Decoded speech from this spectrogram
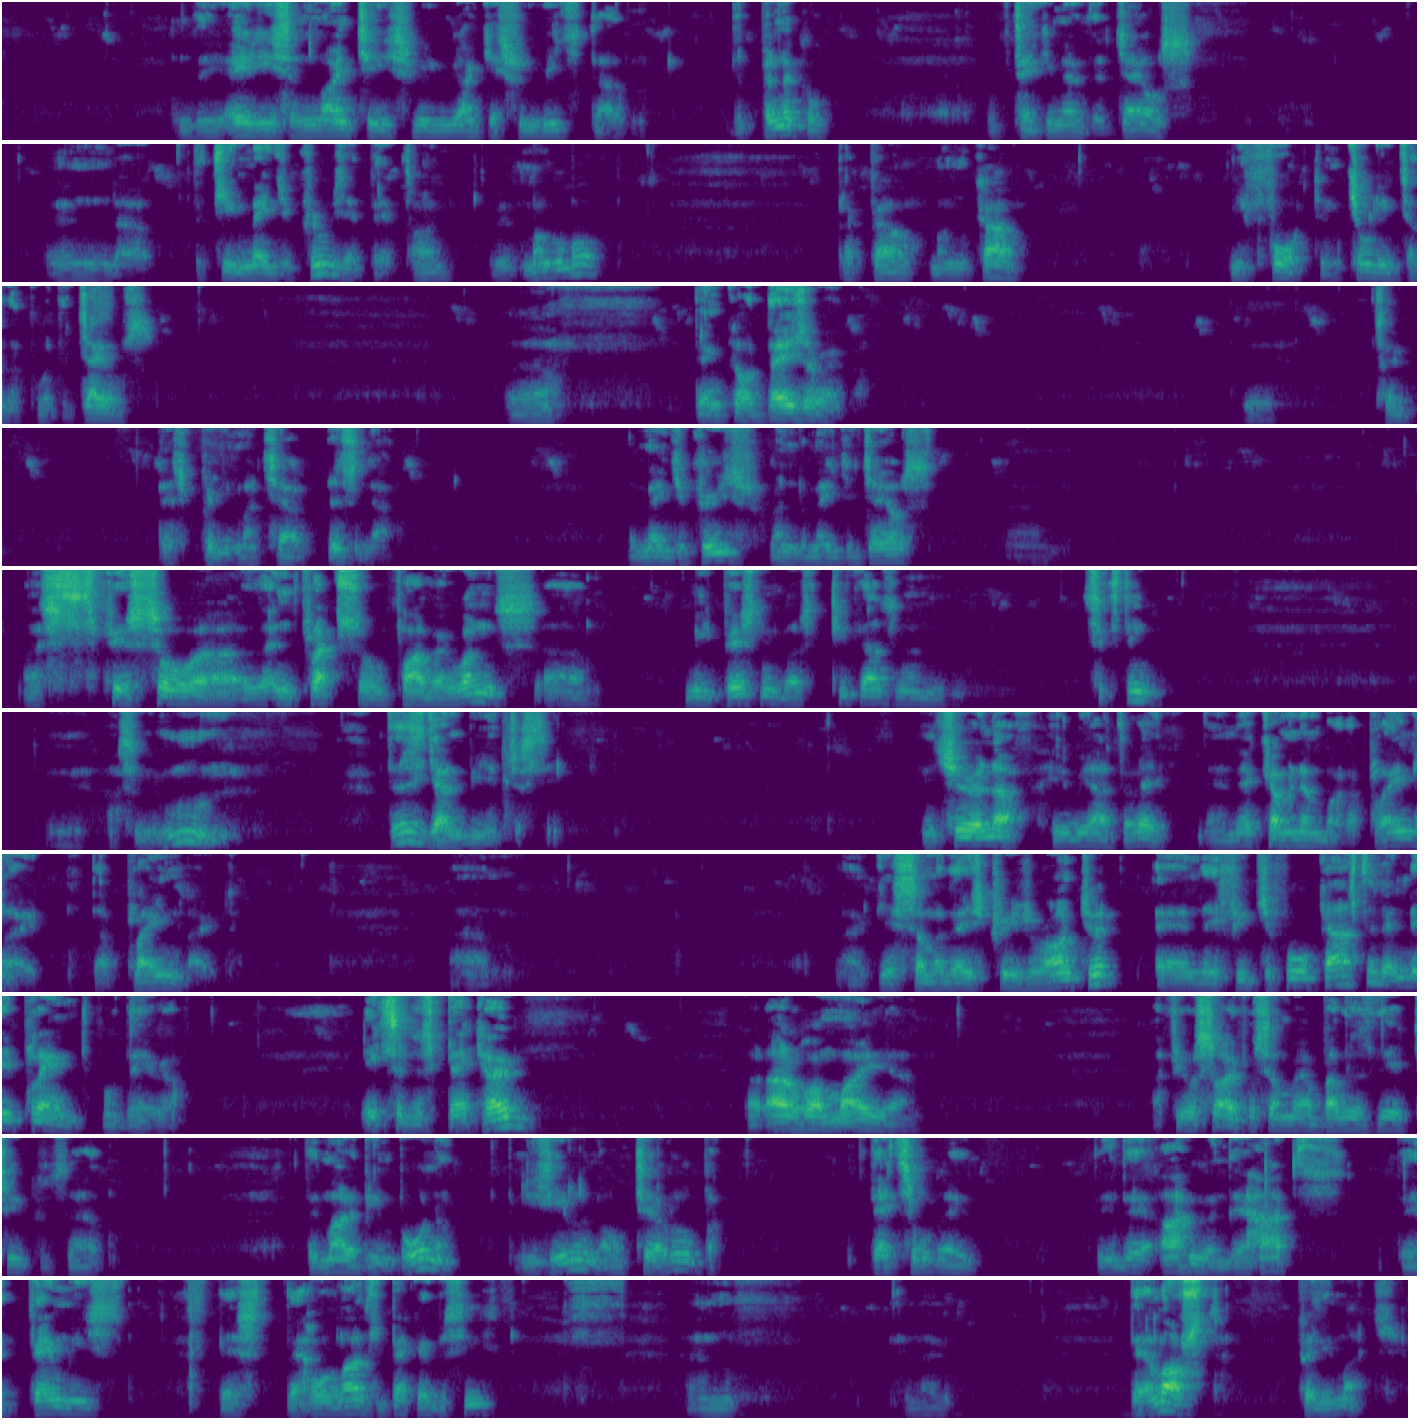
In the 80s and 90s, we I guess we reached um, the pinnacle of taking over the jails. And uh, the two major crews at that time were Mongrel Mob, Black Power, Mangu Kaha. We fought and killed each other for the jails. Uh, thank God days are over. Yeah. So that's pretty much how it is now. The major crews run the major jails. Um, I first saw uh, the influx of 501s, uh, me personally, was 2016. I said, hmm, this is going to be interesting. And sure enough, here we are today. And they're coming in by the plane load, the plane load. Um, I guess some of those crews were onto it and they future forecasted and they planned for their uh, exodus back home. But Aroha Mai, uh, I feel sorry for some of our brothers there too because uh, they might have been born in New Zealand, or Aotearoa, but that's all they their ahu and their hearts, their families, their, their whole lives are back overseas. And, you know, they're lost, pretty much.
